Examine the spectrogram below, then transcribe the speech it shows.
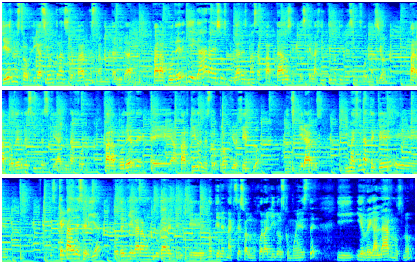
Y es nuestra obligación transformar nuestra mentalidad para poder llegar a esos lugares más apartados en los que la gente no tiene esa información, para poder decirles que hay una forma, para poder, eh, a partir de nuestro propio ejemplo, inspirarlos. Imagínate que... Eh, qué padre sería poder llegar a un lugar en el que no tienen acceso a lo mejor a libros como este y, y regalarnos, ¿no?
